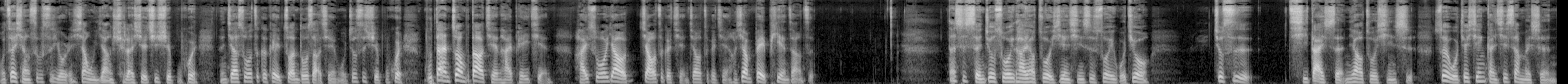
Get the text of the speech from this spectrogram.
我在想是不是有人像我一样学来学去学不会？人家说这个可以赚多少钱，我就是学不会，不但赚不到钱，还赔钱，还说要交这个钱交这个钱，好像被骗这样子。但是神就说他要做一件新事，所以我就就是。期待神要做新事，所以我就先感谢赞美神，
